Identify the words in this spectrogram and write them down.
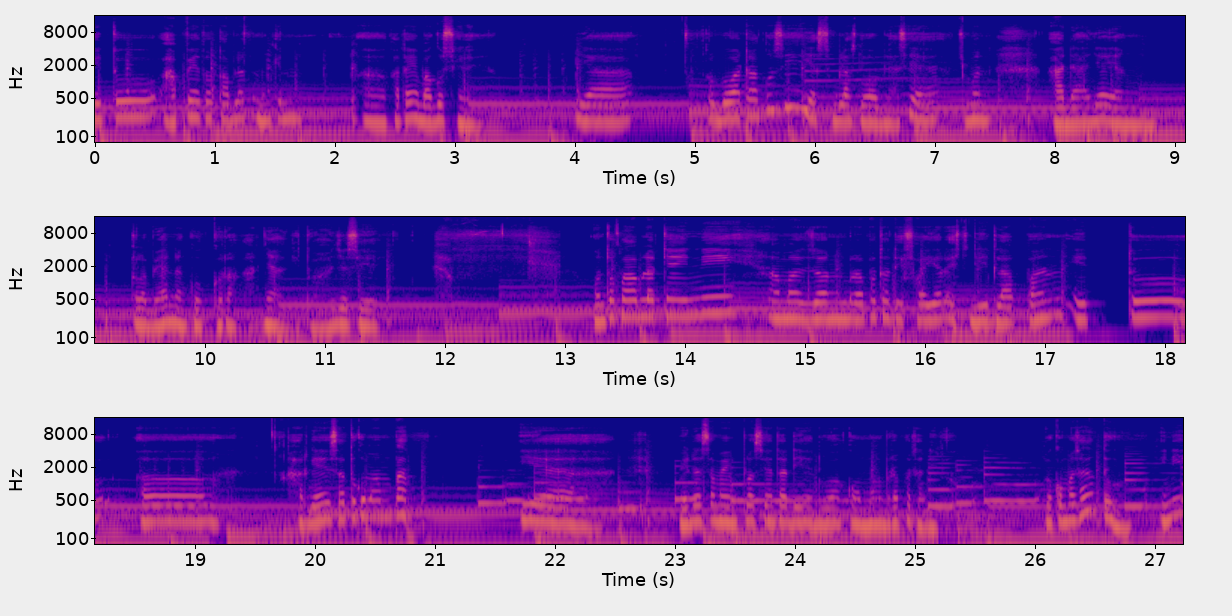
itu HP atau tablet mungkin uh, katanya bagus gitu ya. Ya kalau buat aku sih ya 11 12 ya. Cuman ada aja yang kelebihan dan kekurangannya gitu aja sih. Untuk tabletnya ini Amazon berapa tadi? Fire HD 8 itu uh, harganya 1,4 iya beda sama yang plusnya tadi ya 2, berapa tadi tuh 2,1 ini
